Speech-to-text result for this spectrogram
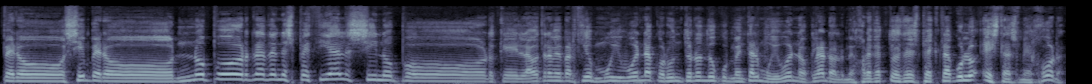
Pero sí, pero no por nada en especial, sino porque la otra me pareció muy buena, con un tono documental muy bueno. Claro, a lo mejor efectos de espectáculo, esta es mejor.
